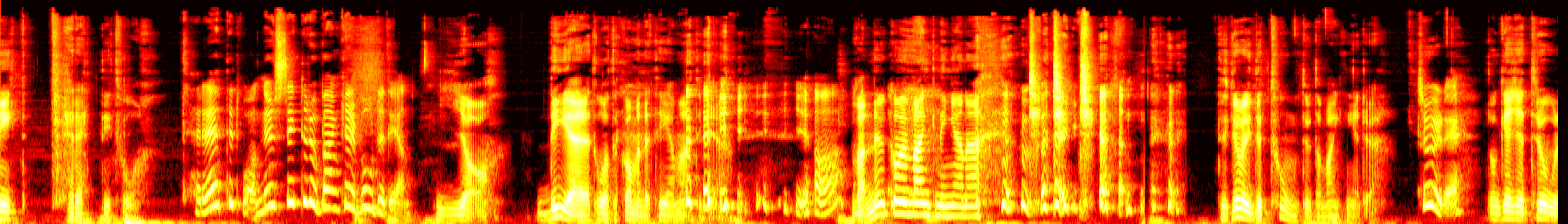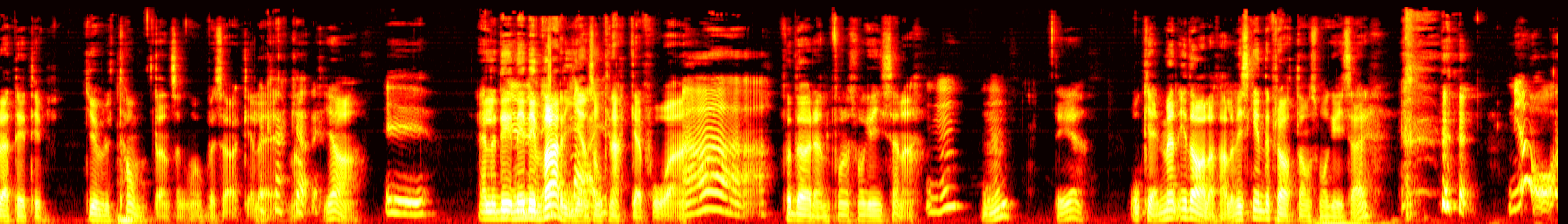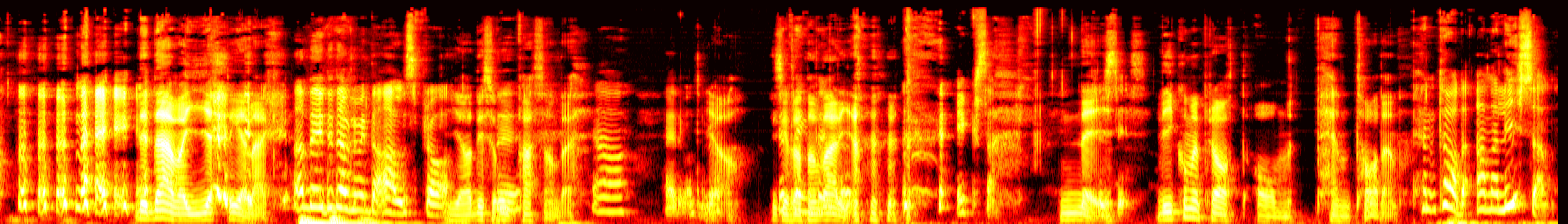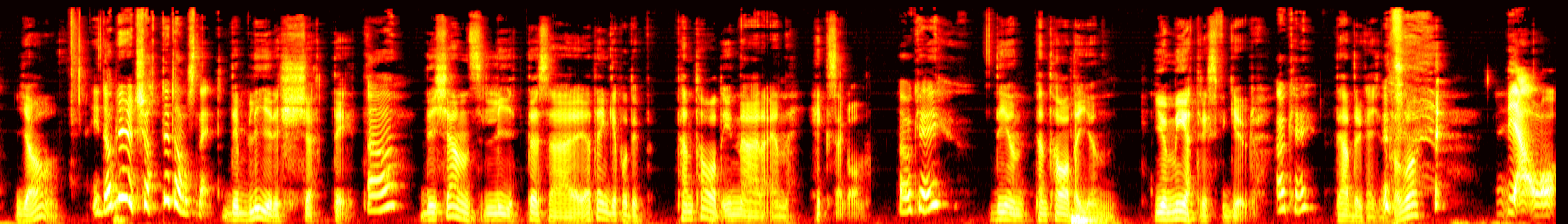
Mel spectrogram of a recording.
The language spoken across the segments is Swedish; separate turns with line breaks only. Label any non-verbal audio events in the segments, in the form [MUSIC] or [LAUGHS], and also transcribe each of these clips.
Avsnitt 32.
32. Nu sitter du och bankar i bordet igen.
Ja, det är ett återkommande tema tycker jag. [LAUGHS]
ja,
Va, nu kommer bankningarna. [LAUGHS]
verkligen.
Det skulle vara lite tomt utan bankningar tror jag.
Tror du det?
De kanske tror att det är typ jultomten som kommer på besök eller
knackar.
något. Ja.
I...
Eller det, nej, det är vargen
maj.
som knackar på,
Ah!
på dörren på de små grisarna.
Mm.
Mm. Det är... Okej, men idag i alla fall. Vi ska inte prata om små grisar. [LAUGHS]
Ja. [LAUGHS] nej.
Det där var jätteelakt.
Ja, nej, det där blev inte alls bra.
Ja, det är så
Det-
opassande.
Ja. Nej, det var inte bra.
Ja. Vi ska
Jag
prata om vargen. [LAUGHS]
Exakt.
Nej.
Precis.
Vi kommer prata om pentaden.
Pentadanalysen.
Ja,
Idag blir det ett köttigt avsnitt.
det blir köttigt.
Ja.
Det känns lite så här. Jag tänker på typ pentad är nära en hexagon.
Okej.
Det är ju en pentad är ju en geometrisk figur.
Okej.
Det hade du kanske inte koll på. [LAUGHS]
Ja.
